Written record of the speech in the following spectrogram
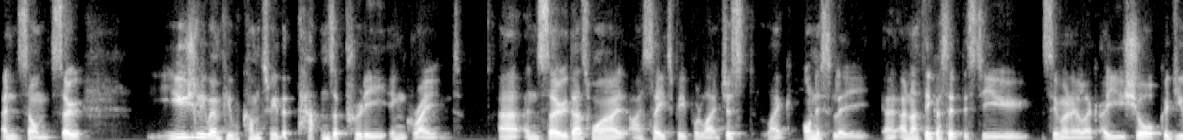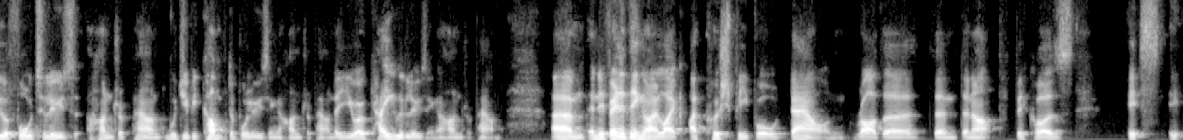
and so on. So usually when people come to me, the patterns are pretty ingrained. Uh, and so that's why I, I, say to people like just like honestly and, and, i think i said this to you simone like are you sure could you afford to lose a hundred pound would you be comfortable losing a hundred pound are you okay with losing a hundred pound um, and if anything, I like I push people down rather than than up because it's it,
